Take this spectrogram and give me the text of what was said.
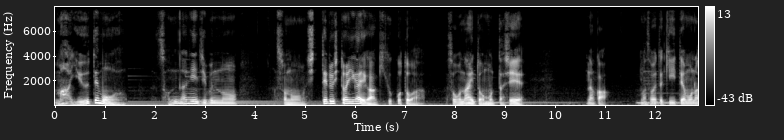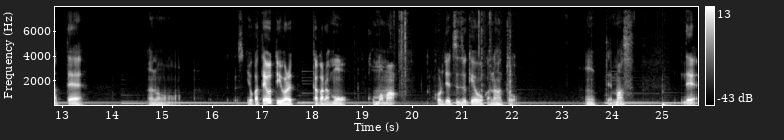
まあ言うても、そんなに自分の、その、知ってる人以外が聞くことはそうないと思ったし、なんか、まあそうやって聞いてもらって、あの、よかったよって言われたからもうこのままこれで続けようかなと思ってます。で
